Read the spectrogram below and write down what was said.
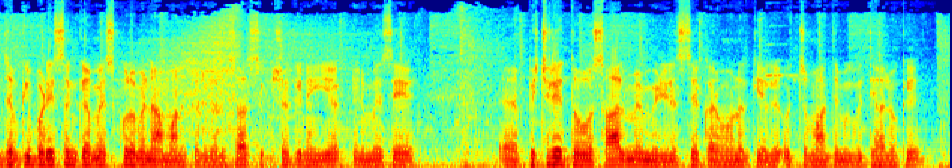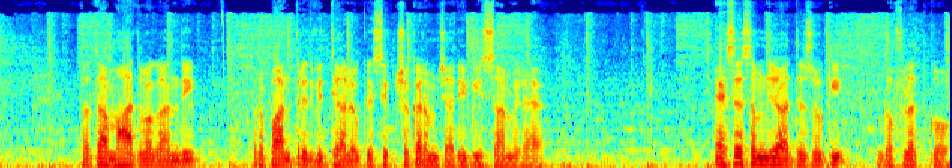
जबकि बड़ी संख्या में स्कूलों में नामांकन के अनुसार शिक्षक ही नहीं है। इनमें से पिछले दो साल में मिडिल से कर्मोन्नत किए गए उच्च माध्यमिक विद्यालयों के तथा महात्मा गांधी रूपांतरित विद्यालयों के शिक्षक कर्मचारी भी शामिल है। ऐसे समझे आदेशों की गफलत को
